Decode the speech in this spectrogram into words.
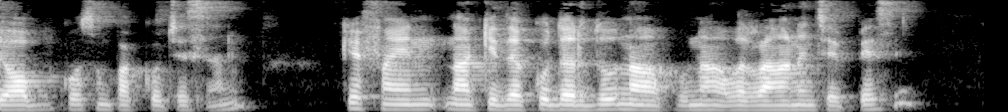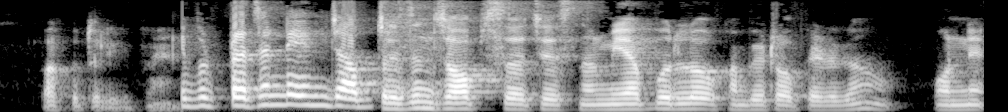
జాబ్ కోసం పక్క వచ్చేసాను. ఓకే ఫైన్ నాకు ఇది కుదరదు నాకు నా వల్ల రానని చెప్పేసి పక్క తొలగిపోయాను. ఇప్పుడు ప్రజెంట్ ఏం జాబ్ ప్రెసెంట్ జాబ్ సర్చ్ చేస్తున్నాను. మియాపూర్లో కంప్యూటర్ ఆపరేటర్గా మొన్నే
